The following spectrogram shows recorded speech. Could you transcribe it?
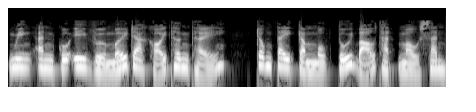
Nguyên Anh của y vừa mới ra khỏi thân thể, trong tay cầm một túi bảo thạch màu xanh.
